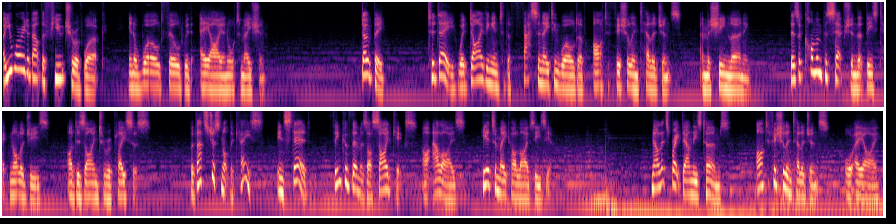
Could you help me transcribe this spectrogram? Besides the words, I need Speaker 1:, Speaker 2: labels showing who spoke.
Speaker 1: Are you worried about the future of work in a world filled with AI and automation? Don't be. Today, we're diving into the fascinating world of artificial intelligence and machine learning. There's a common perception that these technologies are designed to replace us. But that's just not the case. Instead, think of them as our sidekicks, our allies, here to make our lives easier. Now let's break down these terms. Artificial intelligence, or AI,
